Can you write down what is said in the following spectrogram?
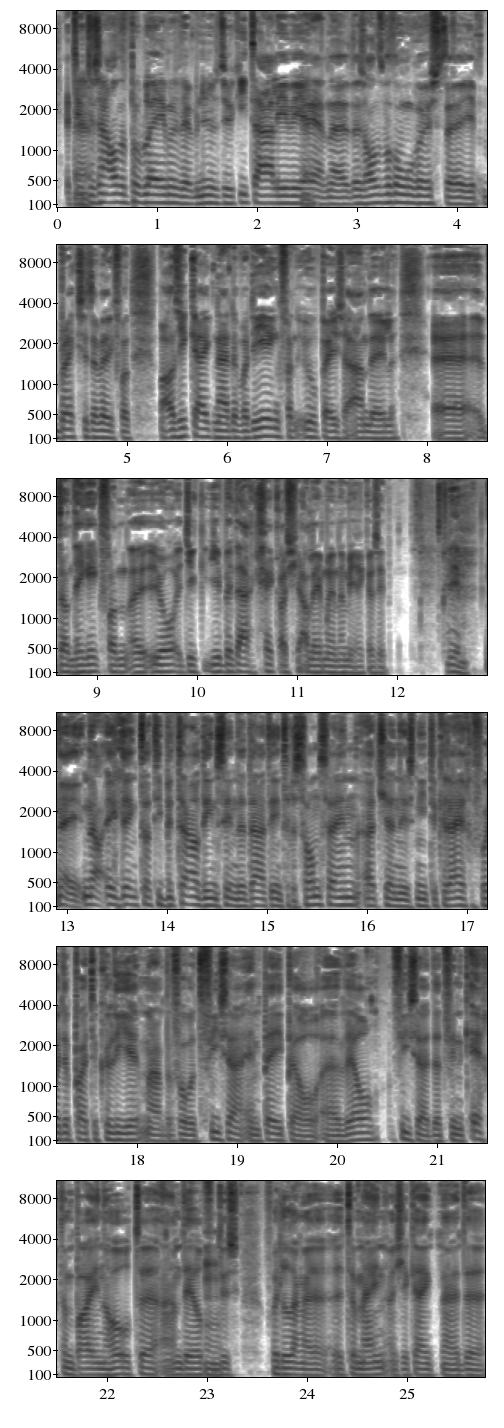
Natuurlijk, er zijn altijd problemen. We hebben nu natuurlijk Italië weer. En uh, er is altijd wat onrust. Uh, je hebt Brexit en weet ik wat. Maar als ik kijk naar de waardering van Europese aandelen. Uh, dan denk ik van, joh, je, je bent eigenlijk gek als je alleen maar in Amerika zit. Wim. Nee, nou, ik denk dat die betaaldiensten inderdaad interessant zijn. Adyen is niet te krijgen voor de particulier, maar bijvoorbeeld Visa en PayPal uh, wel. Visa, dat vind ik echt een buy-and-hold uh, aandeel. Mm. Dus voor de lange uh, termijn, als je kijkt naar de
